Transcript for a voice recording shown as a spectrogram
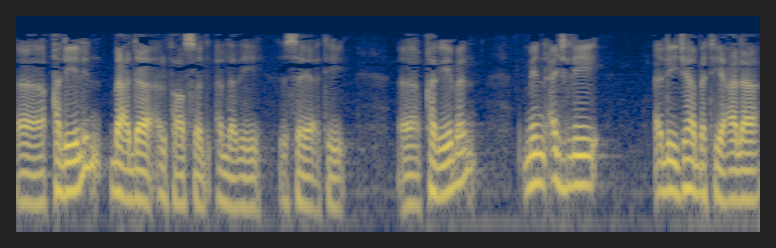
آه، قليل بعد الفاصل الذي سيأتي آه، قريبا من أجل الإجابة على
